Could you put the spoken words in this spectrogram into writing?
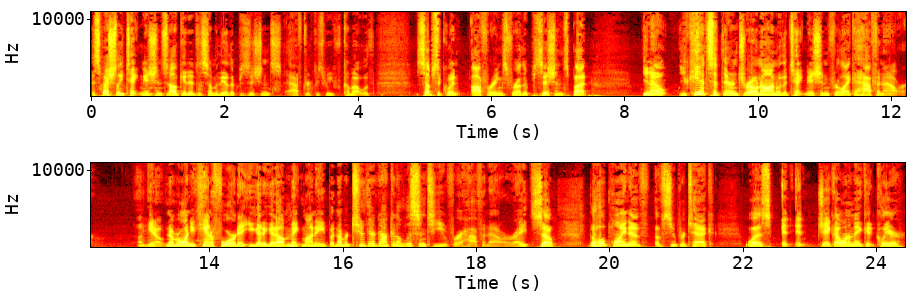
especially technicians, and I'll get into some of the other positions after because we've come out with subsequent offerings for other positions. But, you know, you can't sit there and drone on with a technician for like a half an hour you know, number one, you can't afford it. You got to get out and make money. But number two, they're not going to listen to you for a half an hour, right? So, the whole point of of Super Tech was, and, and Jake, I want to make it clear,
